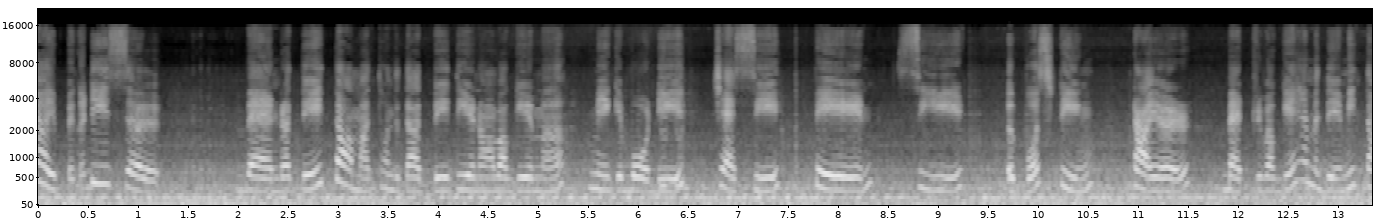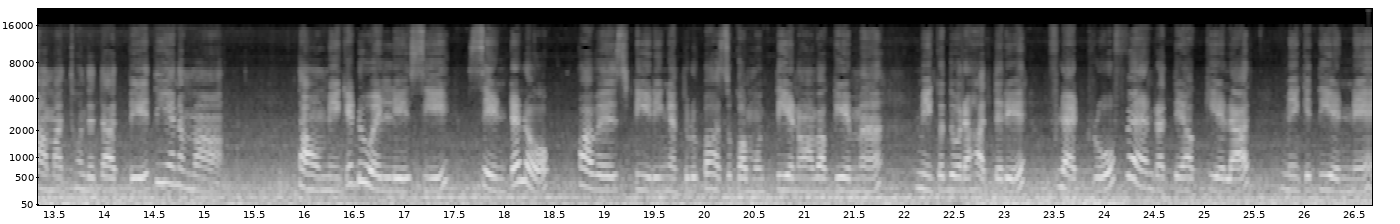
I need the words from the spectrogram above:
ටයිප් එක ඩීසල්. වෑන් රථේ ඉතාමත් හොඳ තත්ත්වයේ තියෙනවා වගේම මේකේ බොඩි, චැසි, පේන්, සීට්, අපොස්ටිං, ටයර්, බැටරි වගේ හැමදේම ඉතාමත් හොඳ තත්ත්වයේ තියෙනවා. තව මේකේ dual AC, centre lock, power steering ඇතුළු පහසුකමුත් තියෙනවා වගේම මේක දොර හතරේ ෆ්ලැට් රූෆ් වෑන් රථයක් කියලත් මේකේ තියෙන්නේ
